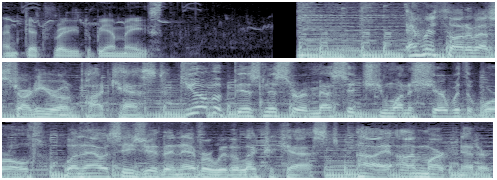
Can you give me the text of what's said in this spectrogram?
and get ready to be amazed. Ever thought about starting your own podcast? Do you have a business or a message you want to share with the world? Well, now it's easier than ever with Electricast. Hi, I'm Mark Netter.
